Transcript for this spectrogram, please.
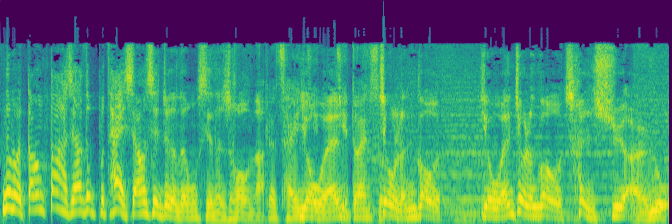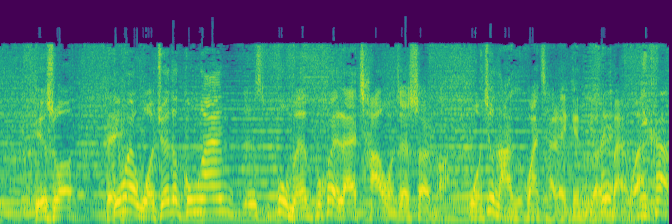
那么当大家都不太相信这个东西的时候呢，有人就能够，有人就能够趁虚而入。比如说，因为我觉得公安部门不会来查我这事儿嘛，我就拿个棺材来跟你要一百万。你看，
